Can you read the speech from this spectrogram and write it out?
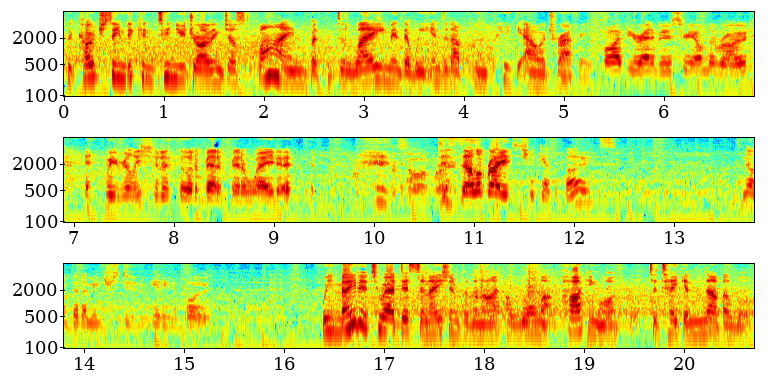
The coach seemed to continue driving just fine, but the delay meant that we ended up in peak hour traffic. Five year anniversary on the road. we really should have thought about a better way to, to celebrate. to celebrate. Check out the boats. Not that I'm interested in getting a boat. We made it to our destination for the night, a Walmart parking lot, to take another look.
